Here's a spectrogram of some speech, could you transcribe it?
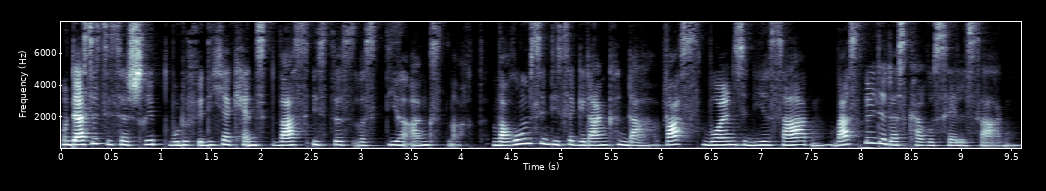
Und das ist dieser Schritt, wo du für dich erkennst, was ist es, was dir Angst macht. Warum sind diese Gedanken da? Was wollen sie dir sagen? Was will dir das Karussell sagen?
